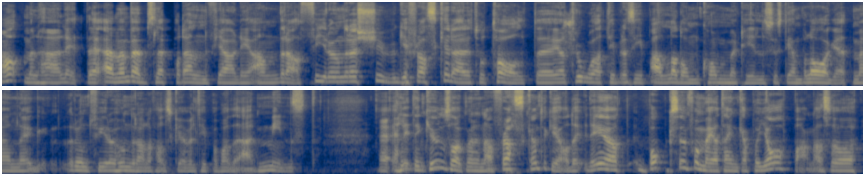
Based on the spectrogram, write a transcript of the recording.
Ja, men härligt. Är även webbsläpp på den fjärde andra. 420 flaskor är det totalt. Eh, jag tror att i princip alla de kommer till Systembolaget, men eh, runt 400 i alla fall ska jag väl tippa på att det är minst. Eh, en liten kul sak med den här flaskan tycker jag, det är att boxen får mig att tänka på Japan, alltså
